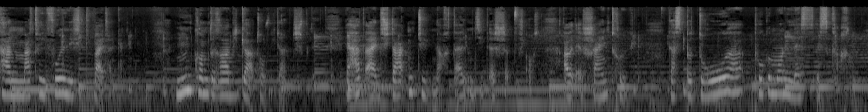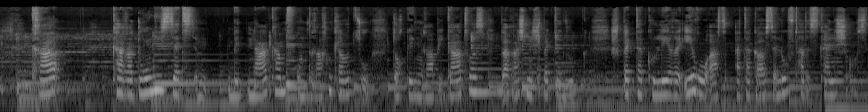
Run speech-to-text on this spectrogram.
kann Matrifol nicht weiterkämpfen. Nun kommt Rabigator wieder ins Spiel. Er hat einen starken Typnachteil und sieht erschöpft aus, aber der Schein trügt. Das Bedroher-Pokémon lässt es krachen. Kra Karadonis setzt im, mit Nahkampf und Drachenklaue zu, doch gegen Rabigators überraschende spektakuläre Aero-Attacke aus der Luft hat es keine Chance.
